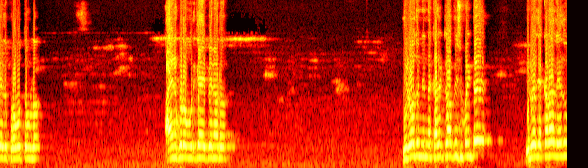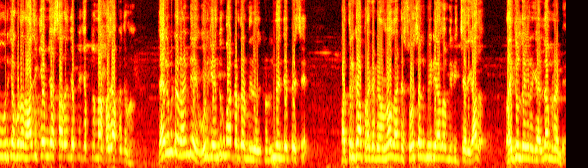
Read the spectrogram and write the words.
లేదు ప్రభుత్వంలో. ఆయన కూడా ఊరికే అయిపోయినాడు. ఈరోజు నిన్న కలెక్టర్ ఆఫీస్ పోయింటే ఈరోజు ఎక్కడా లేదు ఊరికే కూడా రాజకీయం చేస్తారని చెప్పి చెప్తున్నారు ప్రజాప్రతినిధులు. ధైర్యం ఉంటే రండి ఊరికి ఎందుకు మాట్లాడతారు మీరు? ఇక్కడ ఉందని చెప్పేసి పత్రికా ప్రకటనలో లేకపోతే సోషల్ మీడియాలో మీరు ఇచ్చేది కాదు. రైతుల దగ్గరికి వెళ్దాం రండి.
